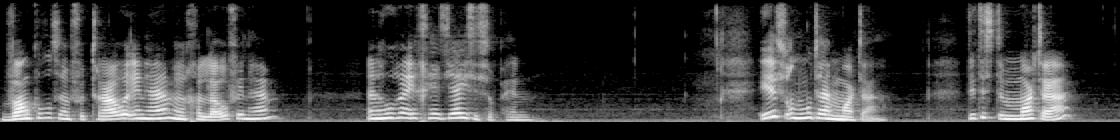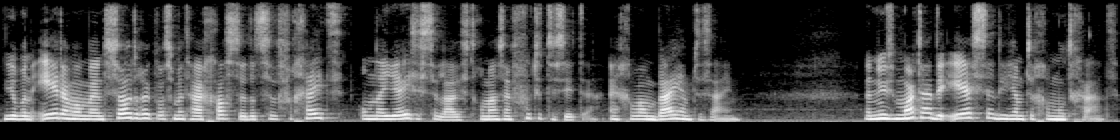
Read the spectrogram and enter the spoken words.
Wankelt hun vertrouwen in hem, hun geloof in hem? En hoe reageert Jezus op hen? Eerst ontmoet hij Martha. Dit is de Martha die op een eerder moment zo druk was met haar gasten dat ze vergeet om naar Jezus te luisteren, om aan zijn voeten te zitten en gewoon bij hem te zijn. En nu is Martha de eerste die hem tegemoet gaat.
